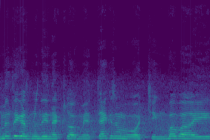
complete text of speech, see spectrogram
मिलते हैं मिलते नेक्स्ट ब्लॉग में। Thank you so much watching bye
